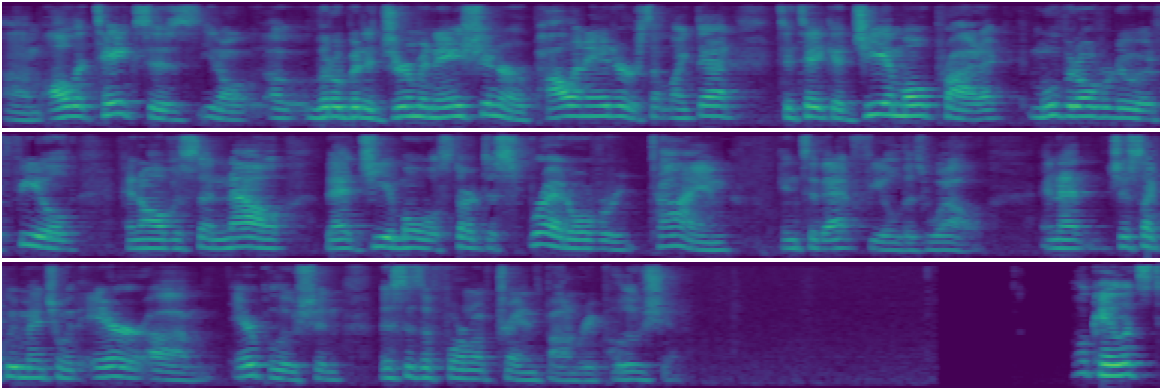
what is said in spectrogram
Um, all it takes is, you know, a little bit of germination or pollinator or something like that to take a GMO product, move it over to a field, and all of a sudden now that GMO will start to spread over time into that field as well. And that, just like we mentioned with air um, air pollution, this is a form of transboundary pollution. Okay, let's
